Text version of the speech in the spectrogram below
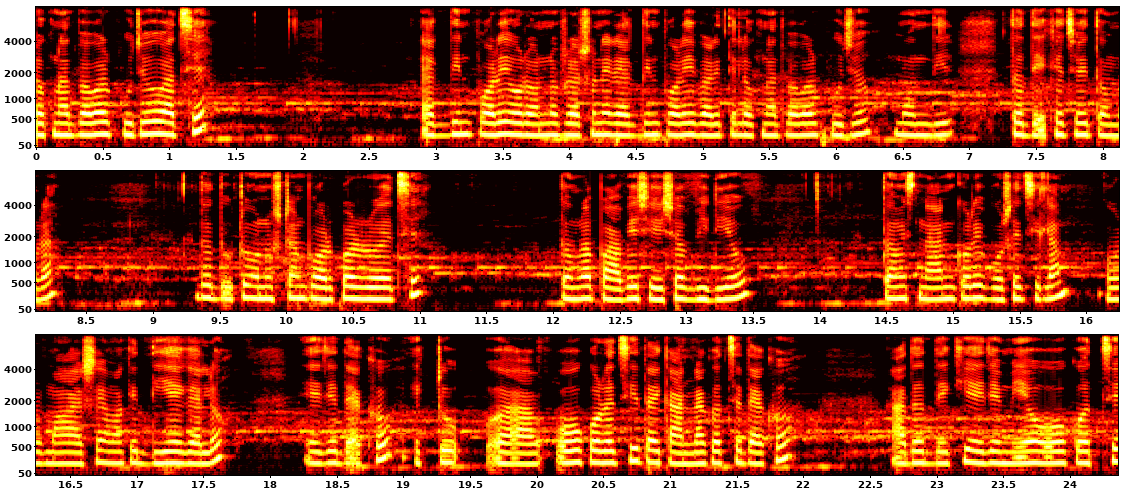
লোকনাথ বাবার পুজোও আছে। একদিন পরে ওর অন্নপ্রাশনের একদিন পরেই বাড়িতে লোকনাথ বাবার পুজো, মন্দির। তো দেখেছই তোমরা। তো দুটো অনুষ্ঠান পরপর রয়েছে। তোমরা পাবে সেই সব ভিডিও। তো আমি স্নান করে বসেছিলাম। ওর মা এসে আমাকে দিয়ে গেল। এই যে দেখো, একটু ও করেছি, তাই কান্না করছে, দেখো। আদর দেখি, এই যে মেয়েও ও করছে,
